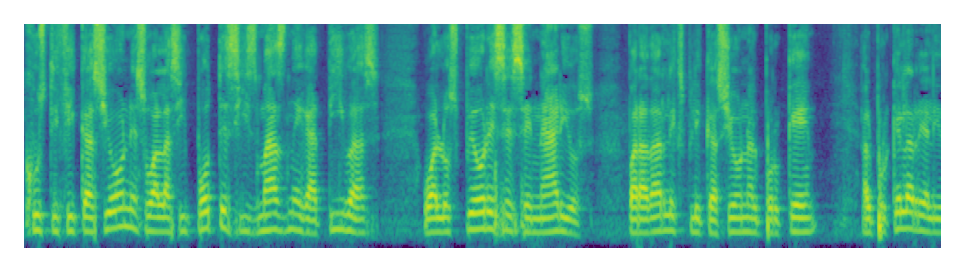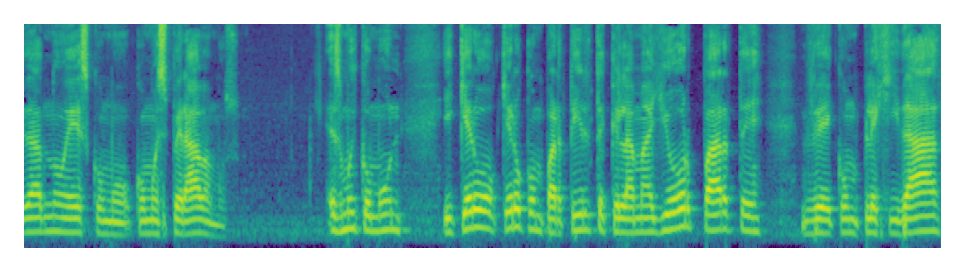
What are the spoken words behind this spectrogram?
justificaciones o a las hipótesis más negativas o a los peores escenarios para darle explicación al por qué al por qué la realidad no es como, como esperábamos. Es muy común y quiero, quiero compartirte que la mayor parte de complejidad,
